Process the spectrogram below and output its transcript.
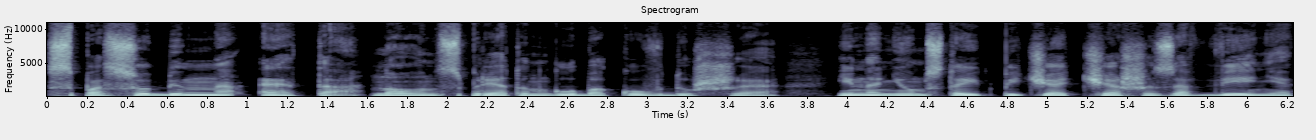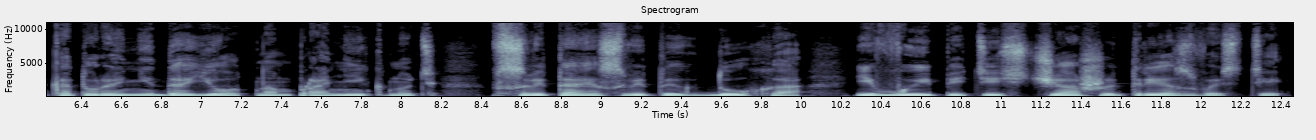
способен на это, но он спрятан глубоко в душе, и на нем стоит печать чаши забвения, которая не дает нам проникнуть в святая святых духа и выпить из чаши трезвости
